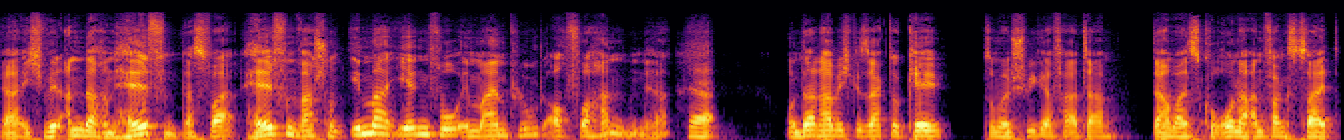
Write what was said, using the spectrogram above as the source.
Ja, ich will anderen helfen. Das war, helfen war schon immer irgendwo in meinem Blut auch vorhanden. Ja. Ja. Und dann habe ich gesagt, okay, zu meinem Schwiegervater, damals Corona-Anfangszeit,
